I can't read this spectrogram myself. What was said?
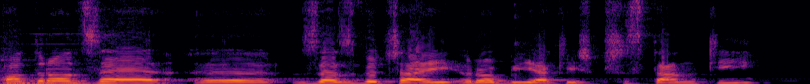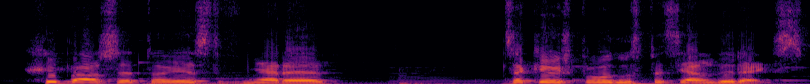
Po drodze zazwyczaj robi jakieś przystanki, chyba że to jest w miarę z jakiegoś powodu specjalny rejs.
